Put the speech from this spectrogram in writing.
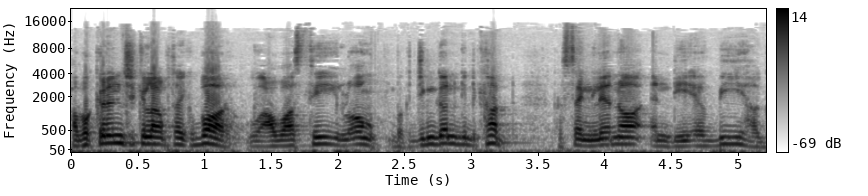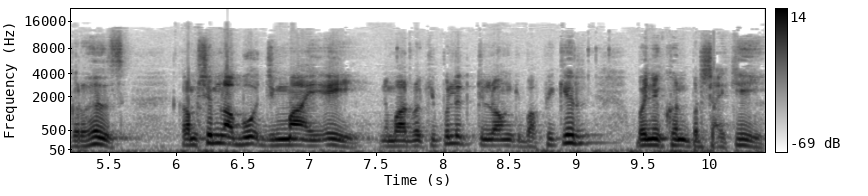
abakren sikilap sai kebor u Awasti ulong bakjinggan gidikat kaseng leno NDFB Hagro Hills. Kamsim nak bu jingma AA nomor baki pulit kilong ki pikir banyak kon percayaki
